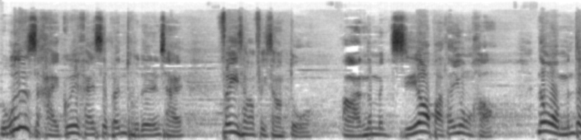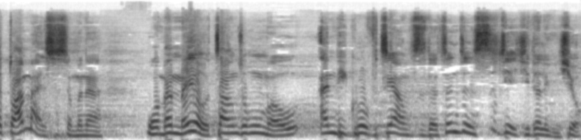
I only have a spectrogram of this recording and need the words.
无论是海归还是本土的人才，非常非常多啊。那么只要把它用好，那我们的短板是什么呢？我们没有张忠谋、Andy Grove 这样子的真正世界级的领袖。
